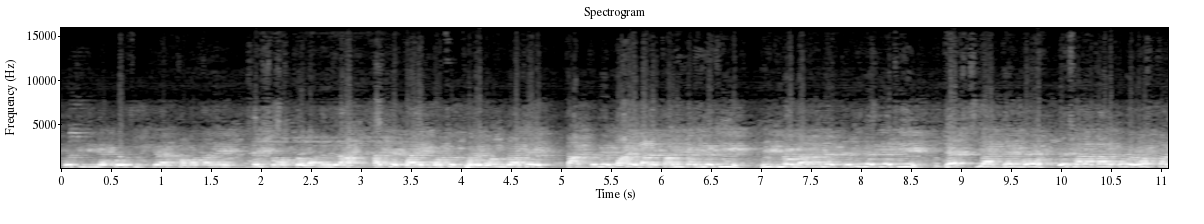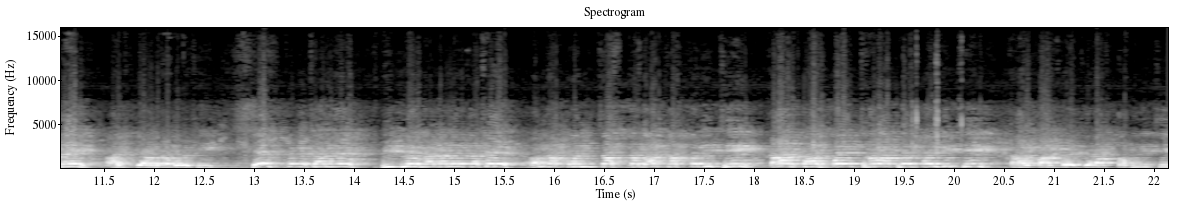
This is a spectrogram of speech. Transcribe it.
প্রতিদিন একটু ওষুধ কেনার ক্ষমতা নেই। সেই সমস্ত মানুষরা আজকে কয়েক বছর ধরে বন্ধ আছে, তার জন্য বারে বারে তালিকা দিয়েছি, ভিডিও ম্যাডামের টেবিলে দিয়েছি, দেখছি আর দেখব, এছাড়া তার কোনো ব্যবস্থা নেই। আজকে আমরা বলেছি, শেষ থেকে চালু ভিডিও ম্যাডামের কাছে আমরা পঞ্চাশটা দরখাস্ত দিচ্ছি, তার পাসপোর্ট তার পাসপোর্ট জেরক্স কপি দিচ্ছি,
